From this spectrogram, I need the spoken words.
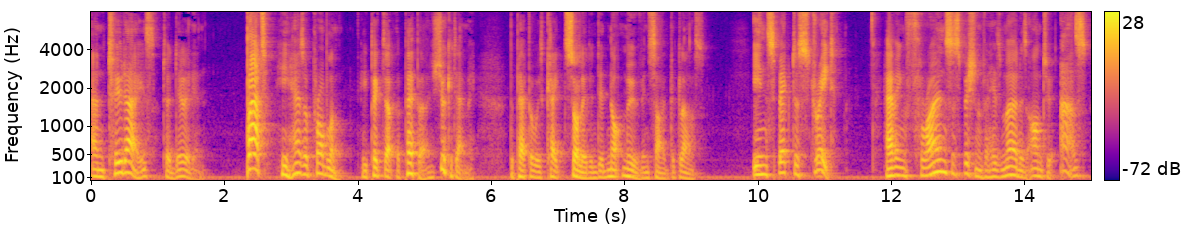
and two days to do it in. But he has a problem. He picked up the pepper and shook it at me. The pepper was caked solid and did not move inside the glass. Inspector Street, having thrown suspicion for his murders onto us,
